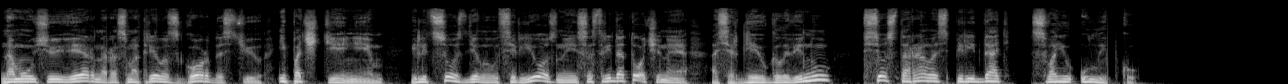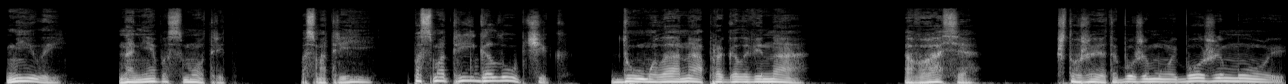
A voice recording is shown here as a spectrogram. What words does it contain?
На Мусю и Верна рассмотрела с гордостью и почтением, и лицо сделала серьезное и сосредоточенное, а Сергею Головину все старалась передать свою улыбку. «Милый, на небо смотрит. Посмотри, посмотри, голубчик!» — думала она про Головина. А Вася... Что же это, боже мой, боже мой?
